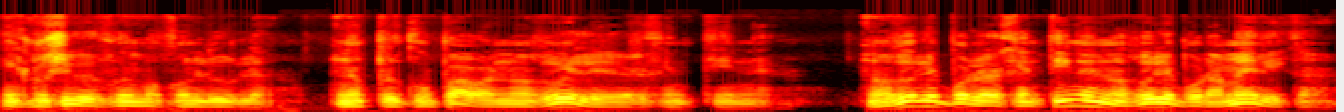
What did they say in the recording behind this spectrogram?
Inclusive fuimos con Lula. Nos preocupaba, nos duele la Argentina. Nos duele por la Argentina y nos duele por América.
